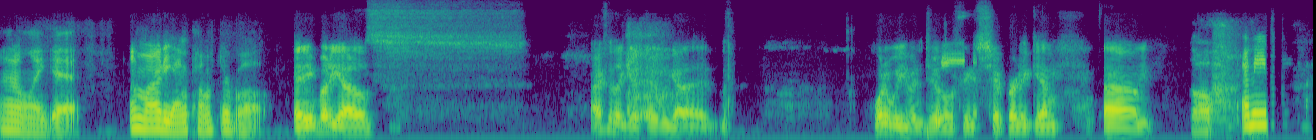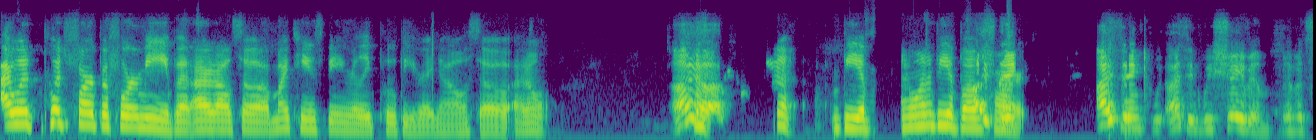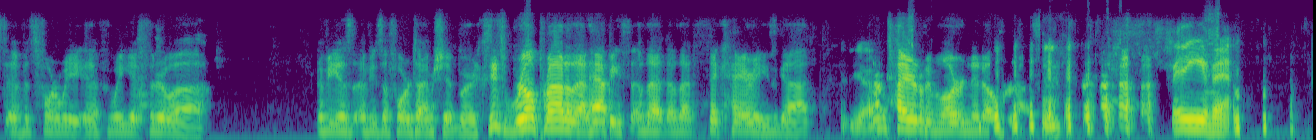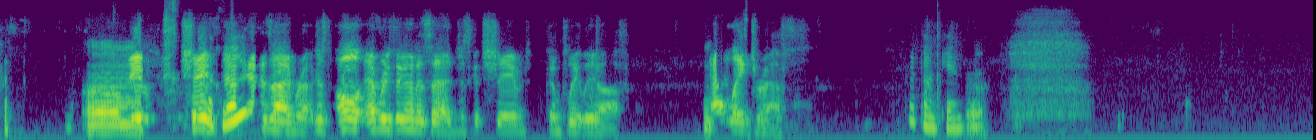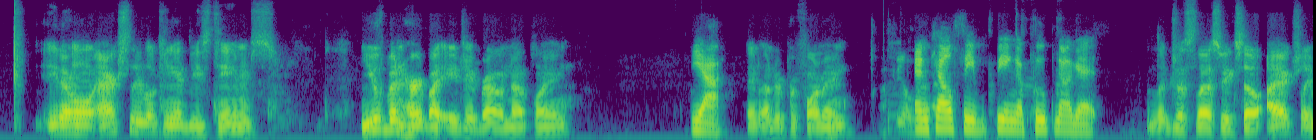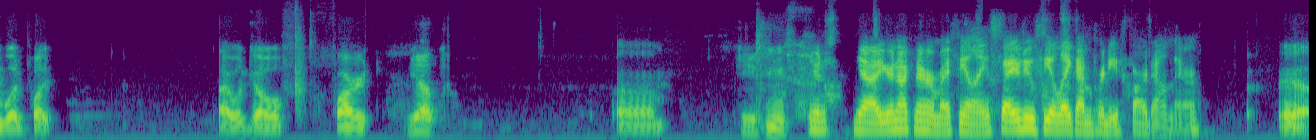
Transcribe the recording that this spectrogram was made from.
Oof. I don't like it. I'm already uncomfortable. Anybody else? I feel like uh, we gotta. What do we even do if we ship it again? Um, Oh. I mean, I would put fart before me, but I'd also my team's being really poopy right now, so I don't I uh, be a. I want to be above I think- fart. I think I think we shave him if it's if it's four we if we get through uh if he is if he's a four time shitbird because he's real proud of that happy of that of that thick hair he's got. yeah. I'm tired of him lording it over us. Save him. Um, Shave- Shaved that and his eyebrow, just all everything on his head just gets shaved completely off at late draft. Good pumpkin. you know, actually looking at these teams, you've been hurt by AJ Brown not playing Yeah, and underperforming and. Kelce being a poop nugget. just last week. So I actually would put, I would go fart. Yep. Um, Keith. Keith, You're, yeah, you're not gonna hurt my feelings. So I do feel like I'm pretty far down there. yeah.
